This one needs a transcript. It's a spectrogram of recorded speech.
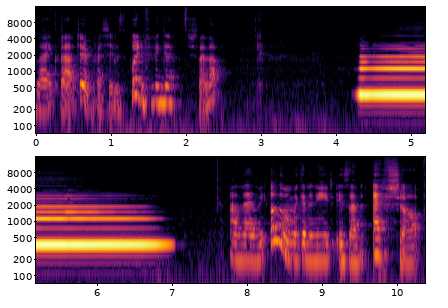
like that. Don't press it with the point of your finger, just like that. And then the other one we're going to need is an F sharp.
